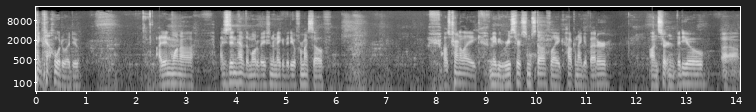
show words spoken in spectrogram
Like, now what do I do? I didn't want to, I just didn't have the motivation to make a video for myself. I was trying to, like, maybe research some stuff, like, how can I get better on certain video, um,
